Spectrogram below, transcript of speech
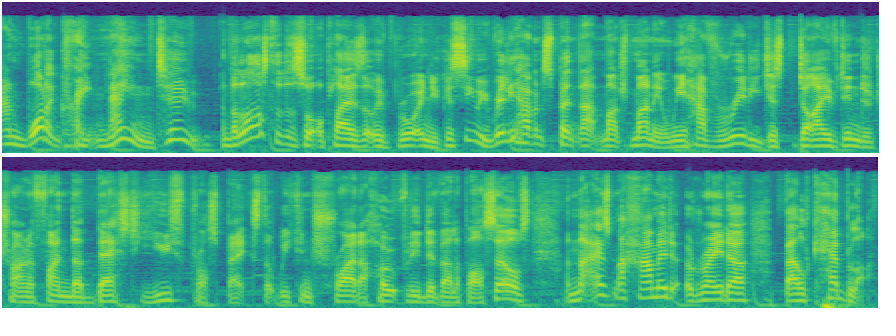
and what a great name too. And the last of the sort of players that we've brought in, you can see we really haven't spent that much money, and we have really just dived into trying to find the best youth prospects that we can try to hopefully develop ourselves, and that is Mohamed Reda Belkebla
